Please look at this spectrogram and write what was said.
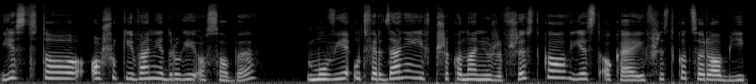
Jest to oszukiwanie drugiej osoby, mówię, utwierdzanie jej w przekonaniu, że wszystko jest ok, wszystko co robi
